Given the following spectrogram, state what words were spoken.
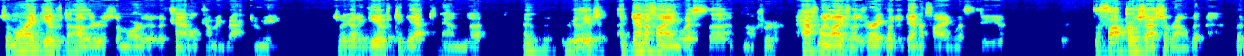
So the more I give to others, the more there's a channel coming back to me. So I got to give to get, and uh, and really it's identifying with. Uh, you know, for half my life, I was very good identifying with the the thought process around it. But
